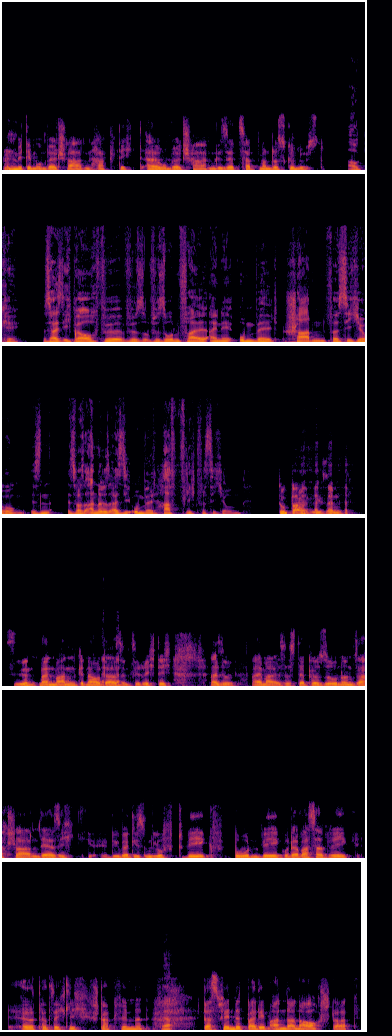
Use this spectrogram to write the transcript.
mit dem Umweltschadenhaftpflicht, äh, Umweltschadengesetz hat man das gelöst. Okay. Das heißt, ich brauche für, für, so, für so einen Fall eine Umweltschadenversicherung. Ist, ein, ist was anderes als die Umwelthaftpflichtversicherung. Super, Sie sind, Sie sind mein Mann, genau da sind Sie richtig. Also einmal ist es der Personen- und Sachschaden, der sich über diesen Luftweg, Bodenweg oder Wasserweg äh, tatsächlich stattfindet. Ja. Das findet bei dem anderen auch statt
